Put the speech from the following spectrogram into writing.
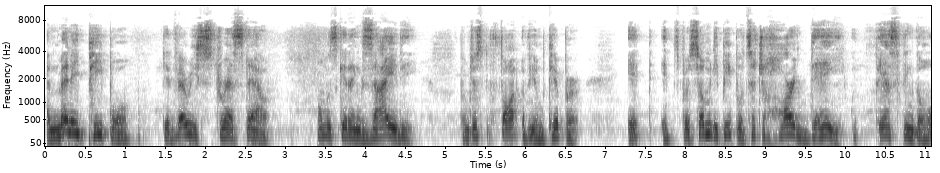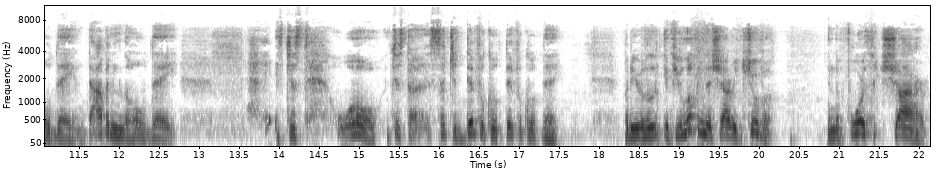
And many people get very stressed out, almost get anxiety from just the thought of Yom Kippur it it's for so many people it's such a hard day with fasting the whole day and davening the whole day. It's just whoa, just a, such a difficult, difficult day. But if you look in the Sha'arei Tshuva, in the fourth Shar,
